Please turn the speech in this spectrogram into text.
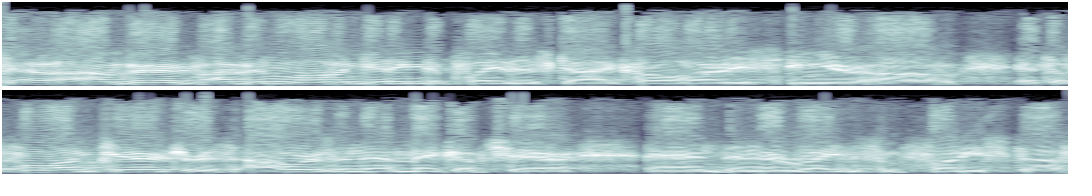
I'm very. I've been loving getting to play this guy, Carl Hardy Sr. Um, it's a full-on character. It's hours in that makeup chair, and and they're writing some funny stuff.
